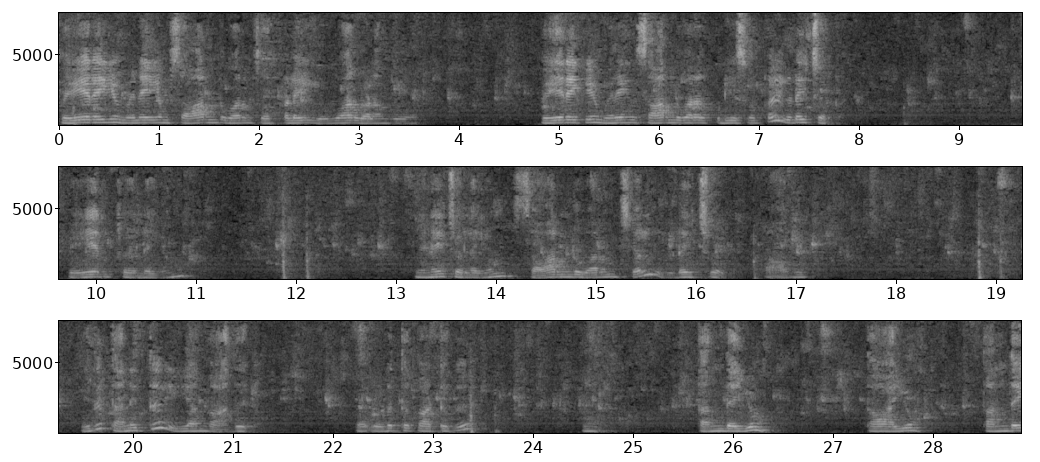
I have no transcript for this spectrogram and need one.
பெயரையும் வினையும் சார்ந்து வரும் சொற்களை எவ்வாறு வழங்குவோம்? பெயரைக்கும் வினையும் சார்ந்து வரக்கூடிய சொற்கள் இடைச்சொற்கள் பெயர் சொல்லையும் வினை சொல்லையும் சார்ந்து வரும் சொல் இடைச்சொல் ஆகும். இது தனித்து இயங்காது. எடுத்துக்காட்டுக்கு தந்தையும் தாயும் தந்தை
